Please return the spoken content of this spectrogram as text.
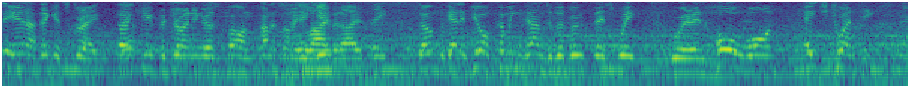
Ian, I think it's great. Thank you for joining us on Panasonic Thank Live you. at ISE. Don't forget, if you're coming down to the booth this week, we're in Hall 1, H20.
